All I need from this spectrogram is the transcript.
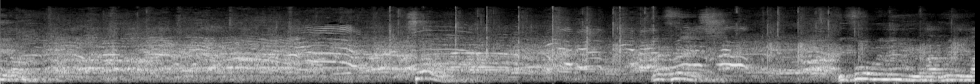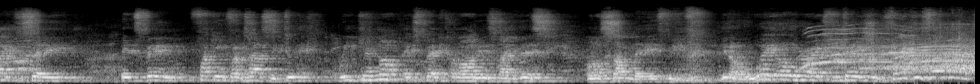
So, my friends, before we leave you, I'd really like to say it's been fucking fantastic. We cannot expect an audience like this on a Sunday. It's been, you know, way over our expectations. Thank you so much.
